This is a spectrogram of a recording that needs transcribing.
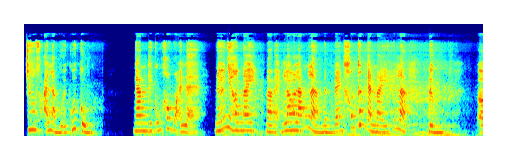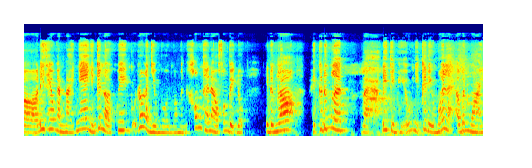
chưa phải là người cuối cùng. Ngành thì cũng không ngoại lệ. Nếu như hôm nay mà bạn lo lắng là mình đang không thích ngành này hay là đừng uh, đi theo ngành này nghe những cái lời khuyên của rất là nhiều người mà mình không thể nào phân biệt được thì đừng lo. Hãy cứ đứng lên và đi tìm hiểu những cái điều mới lạ ở bên ngoài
